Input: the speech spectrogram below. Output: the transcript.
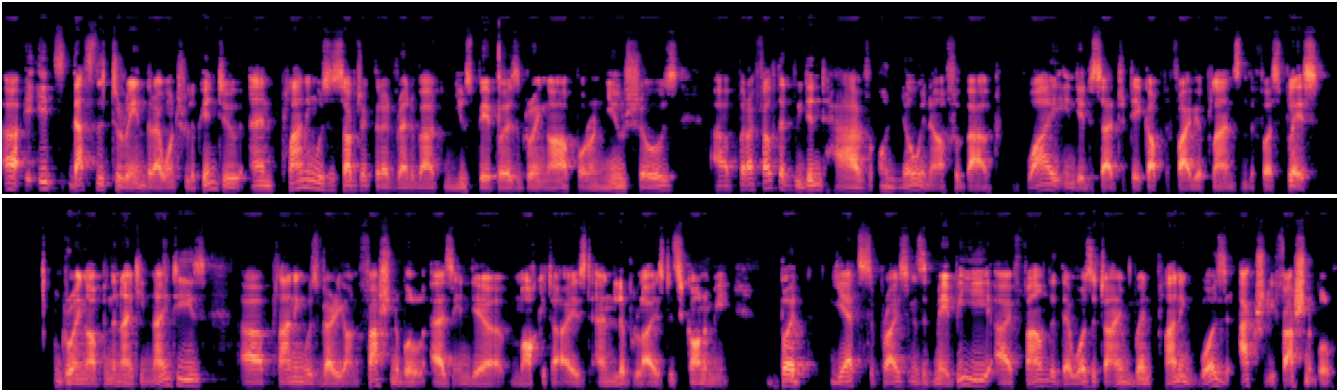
uh, it's that's the terrain that I want to look into. And planning was a subject that I'd read about in newspapers growing up or on news shows. Uh, but I felt that we didn't have or know enough about why India decided to take up the five-year plans in the first place. Growing up in the 1990s, uh, planning was very unfashionable as India marketized and liberalized its economy. But yet, surprising as it may be, I found that there was a time when planning was actually fashionable.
